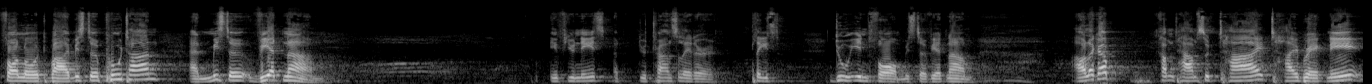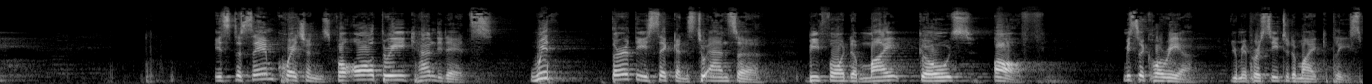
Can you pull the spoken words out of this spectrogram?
followed by Mr. Bhutan and Mr. Vietnam. If you need a, your translator, please do inform Mr. Vietnam เอาละครับคำถามสุดท้าย tie break นี้ It's the same questions for all three candidates with 30 seconds to answer before the mic goes off. Mr. Korea, you may proceed to the mic, please.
